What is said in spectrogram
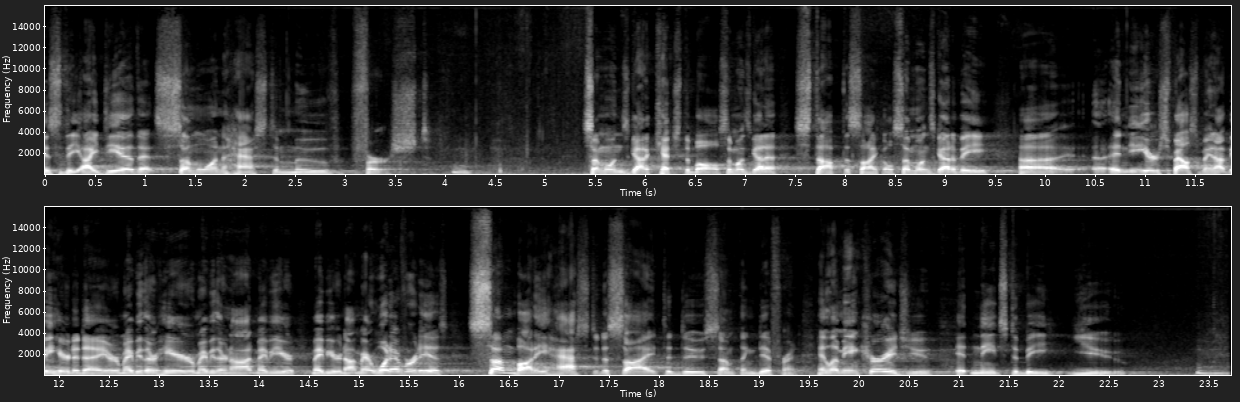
is the idea that someone has to move first. Mm. Someone's got to catch the ball. Someone's got to stop the cycle. Someone's got to be, uh, and your spouse may not be here today, or maybe they're here, maybe they're not, maybe you're, maybe you're not married. Whatever it is, somebody has to decide to do something different. And let me encourage you, it needs to be you. Mm-hmm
